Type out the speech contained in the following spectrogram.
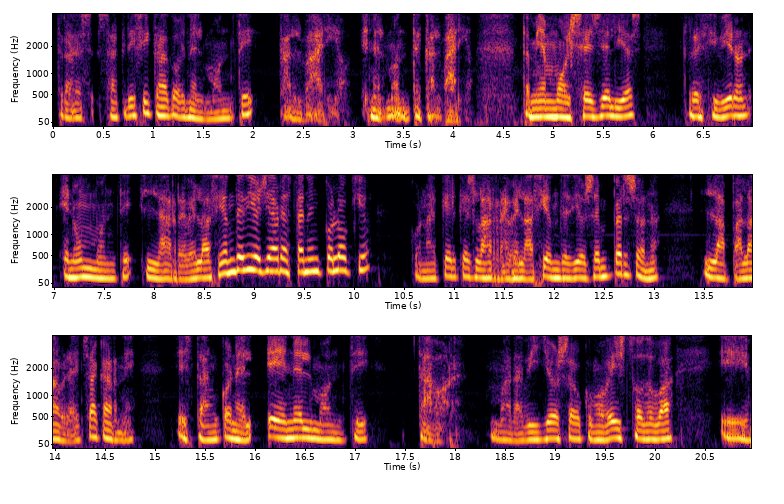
tras sacrificado en el monte Calvario. En el monte Calvario. También Moisés y Elías recibieron en un monte la revelación de Dios y ahora están en coloquio con aquel que es la revelación de Dios en persona, la palabra hecha carne, están con él en el monte Tabor. Maravilloso, como veis, todo va eh,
